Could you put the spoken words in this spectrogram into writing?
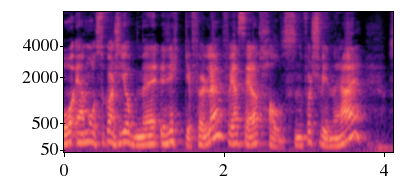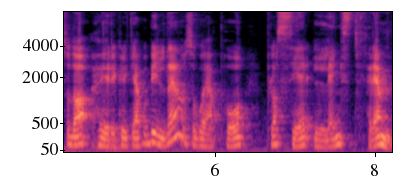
Og jeg må også kanskje jobbe med rekkefølge, for jeg ser at halsen forsvinner her. Så da høyreklikker jeg på bildet, og så går jeg på plasser lengst frem.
